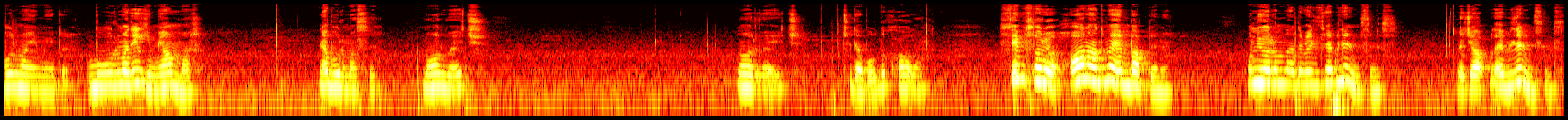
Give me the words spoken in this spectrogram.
Burma mıydı? Bu Burma değil ki Myanmar. Ne Burması? Norveç. Norveç. Çide bulduk Haaland. Size bir soru. Haaland mı Mbappe mi? Bunu yorumlarda belirtebilir misiniz? Ve cevaplayabilir misiniz?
